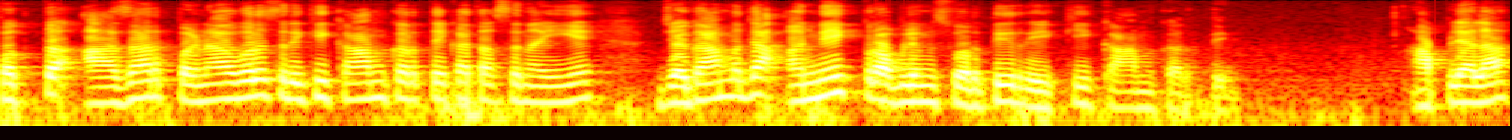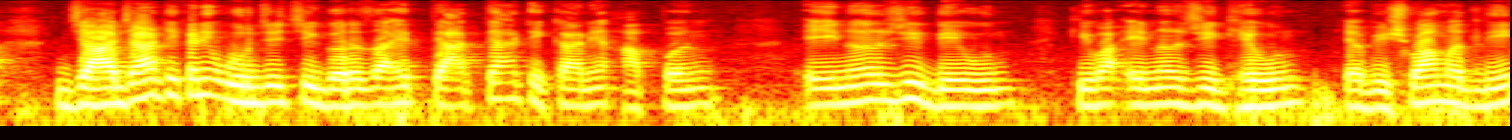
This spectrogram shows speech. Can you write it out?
फक्त आजारपणावरच रेकी काम करते का तसं नाहीये. जगामधल्या अनेक प्रॉब्लेम्सवरती रेकी काम करते. आपल्याला ज्या ज्या ठिकाणी ऊर्जेची गरज आहे त्या त्या ठिकाणी आपण एनर्जी देऊन किंवा एनर्जी घेऊन या विश्वामधली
